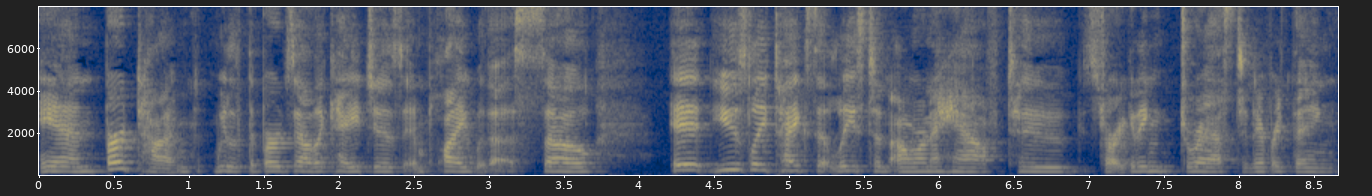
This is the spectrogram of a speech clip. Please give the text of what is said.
and bird time. We let the birds out of the cages and play with us. So it usually takes at least an hour and a half to start getting dressed and everything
